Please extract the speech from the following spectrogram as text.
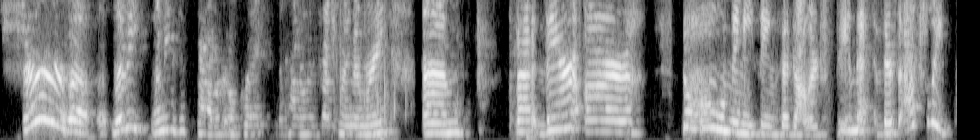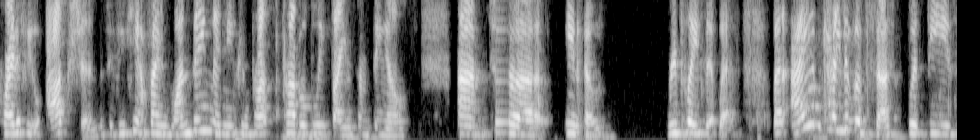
Sure. Well, let me let me just grab it real quick to kind of refresh my memory. Um, but there are so many things at Dollar Tree, and there's actually quite a few options. If you can't find one thing, then you can pro- probably find something else um, to, uh, you know, replace it with. But I am kind of obsessed with these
